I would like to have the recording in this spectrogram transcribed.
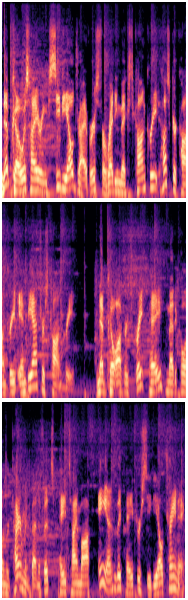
NEBCO is hiring CDL drivers for ready mixed concrete, Husker concrete, and Beatrice concrete. NEBCO offers great pay, medical and retirement benefits, paid time off, and they pay for CDL training.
